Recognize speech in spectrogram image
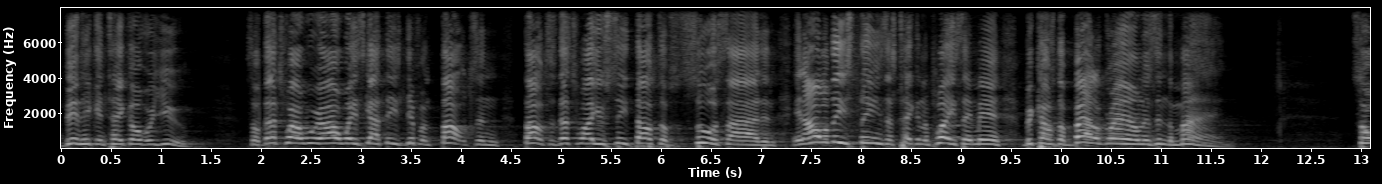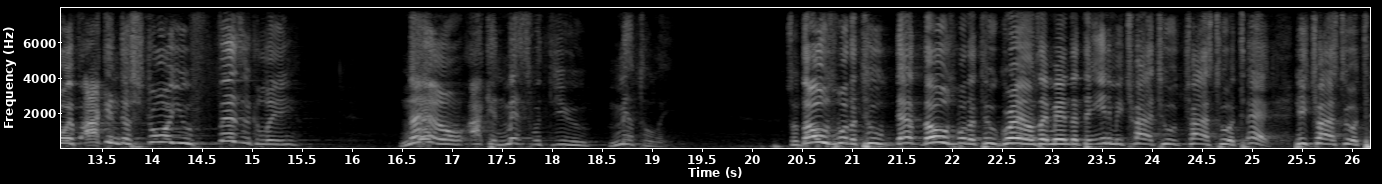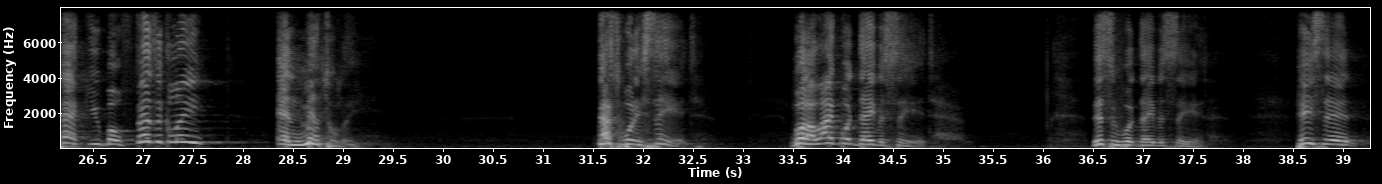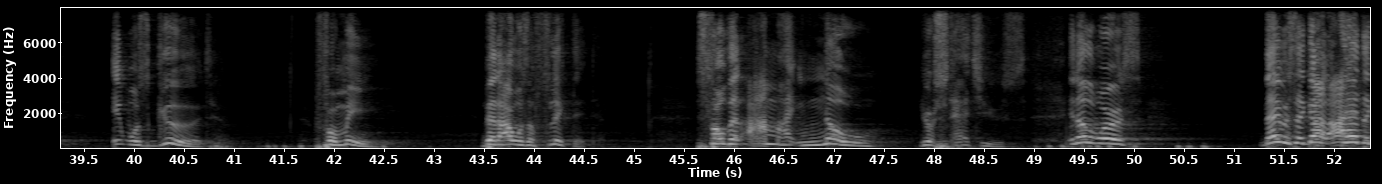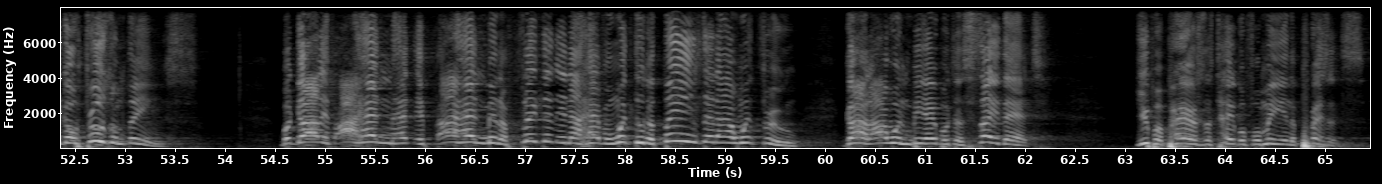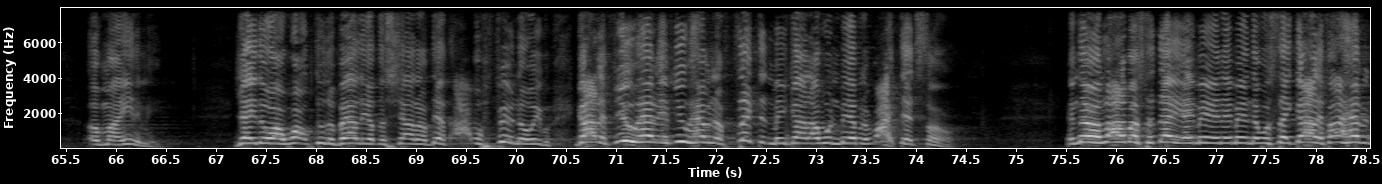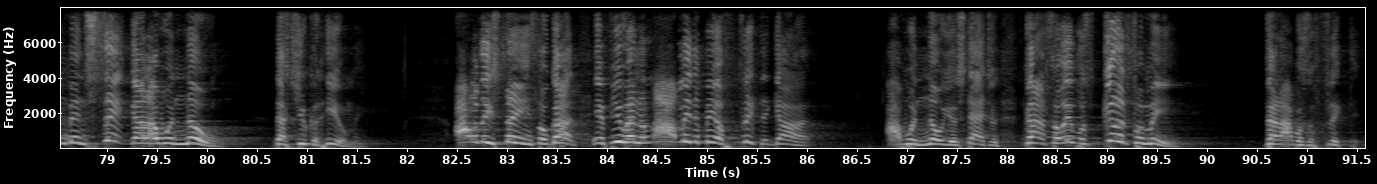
then he can take over you. So that's why we're always got these different thoughts and thoughts. That's why you see thoughts of suicide and, and all of these things that's taking place, amen, because the battleground is in the mind. So if I can destroy you physically, now I can mess with you mentally. So those were the two that, those were the two grounds, amen, that the enemy tried to tries to attack. He tries to attack you both physically and mentally. That's what he said. But I like what David said. This is what David said. He said, It was good for me that I was afflicted, so that I might know your statutes. In other words, David said, God, I had to go through some things. But God, if I hadn't had, if I hadn't been afflicted and I haven't went through the things that I went through, God, I wouldn't be able to say that you prepares the table for me in the presence of my enemy. Yea, though I walk through the valley of the shadow of death, I will fear no evil. God, if you have if you haven't afflicted me, God, I wouldn't be able to write that song. And there are a lot of us today, amen, amen, that will say, God, if I haven't been sick, God, I wouldn't know that you could heal me. All of these things. So, God, if you hadn't allowed me to be afflicted, God, I wouldn't know your statute. God, so it was good for me that I was afflicted.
